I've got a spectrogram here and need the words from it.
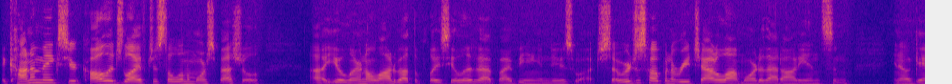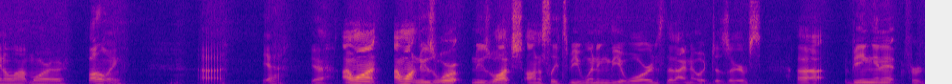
it kind of makes your college life just a little more special. Uh, you'll learn a lot about the place you live at by being in Newswatch. So we're just hoping to reach out a lot more to that audience and you know gain a lot more following. Uh, yeah. Yeah, I want I want News War- Newswatch honestly to be winning the awards that I know it deserves. Uh, being in it for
